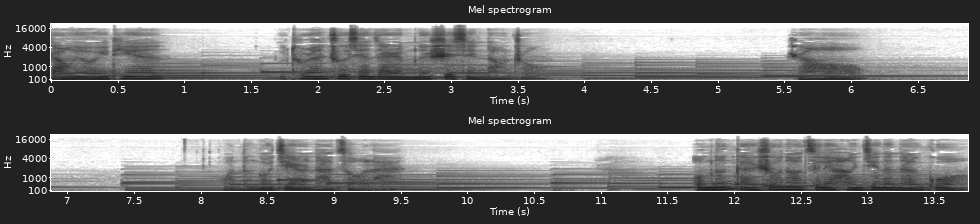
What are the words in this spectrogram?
然后有一天，又突然出现在人们的视线当中，然后我能够接着他走来，我们能感受到字里行间的难过，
